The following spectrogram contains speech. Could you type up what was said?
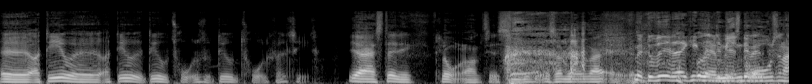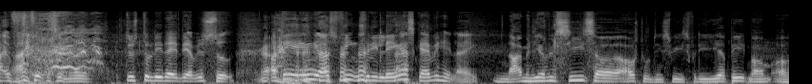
Øh, og det er jo, øh, og det er jo, det er jo utrolig, det er jo utrolig kvalitet. Jeg er slet ikke klog nok til at sige det. Altså, jeg var, Men du ved heller ikke hvad jeg Uden de mener. vel? bedste rose, nej, jeg forstod det simpelthen. Du stod lidt af der ved sød. Og det er egentlig også fint, fordi længere skal vi heller ikke. Nej, men jeg vil sige så afslutningsvis, fordi I har bedt mig om at,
